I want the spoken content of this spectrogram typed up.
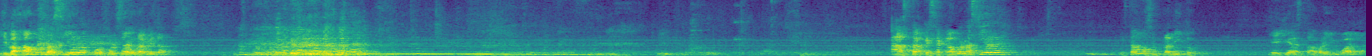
y bajamos la sierra por fuerza de gravedad. Hasta que se acabó la sierra. Estábamos en planito. Y allá estaba igual.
